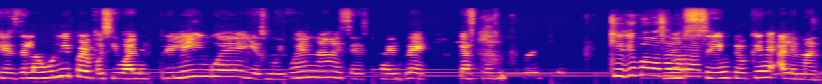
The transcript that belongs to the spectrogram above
que es de la uni, pero pues igual es trilingüe y es muy buena, es está entre las tres mejores. ¿Qué idioma vas a No agarrar? sé, creo que alemán.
